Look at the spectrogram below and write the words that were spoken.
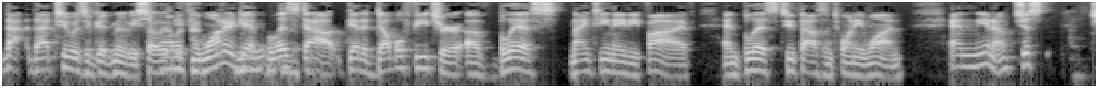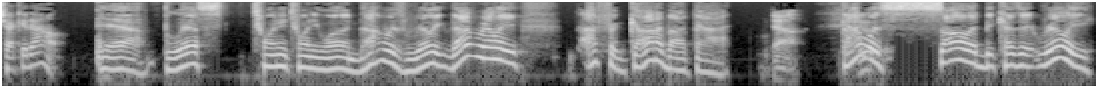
that that too is a good movie. So if you want to get blissed out, get a double feature of Bliss 1985 and Bliss 2021 and you know, just check it out. Yeah. Bliss 2021. That was really, that really, I forgot about that. Yeah. That It was solid because it really,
